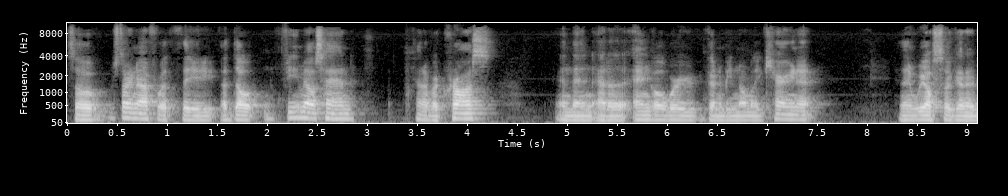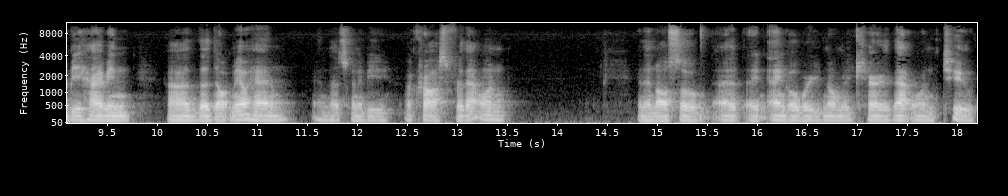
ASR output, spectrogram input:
So starting off with the adult female's hand, kind of across, and then at an angle where you're going to be normally carrying it. And then we're also going to be having uh, the adult male hand, and that's going to be across for that one and then also at an angle where you normally carry that one too.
